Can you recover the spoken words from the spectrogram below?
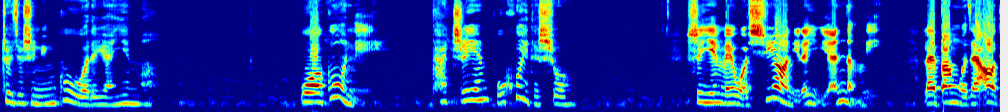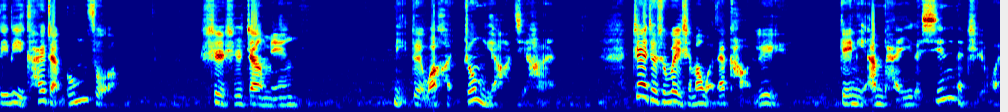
这就是您雇我的原因吗？我雇你？他直言不讳地说。是因为我需要你的语言能力，来帮我在奥地利开展工作。事实证明，你对我很重要，季寒。这就是为什么我在考虑给你安排一个新的职位。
